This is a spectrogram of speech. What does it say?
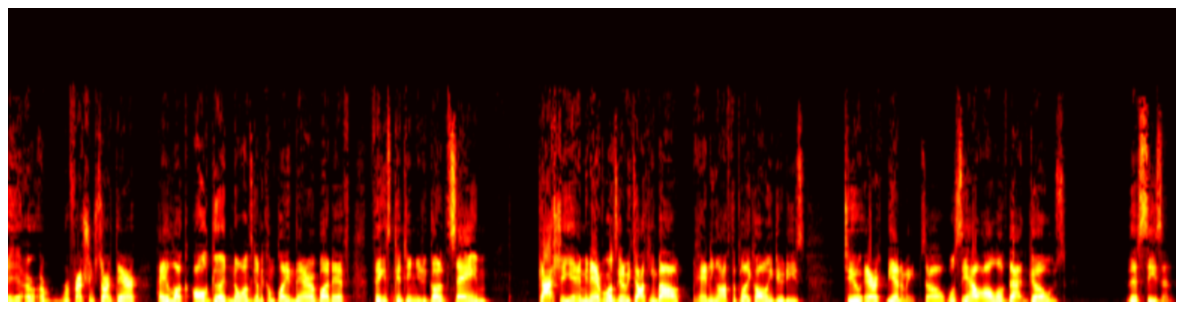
a, a refreshing start there, hey, look, all good. No one's going to complain there. But if things continue to go the same, gosh, I mean, everyone's going to be talking about handing off the play calling duties to Eric Bieniemy. So we'll see how all of that goes this season.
